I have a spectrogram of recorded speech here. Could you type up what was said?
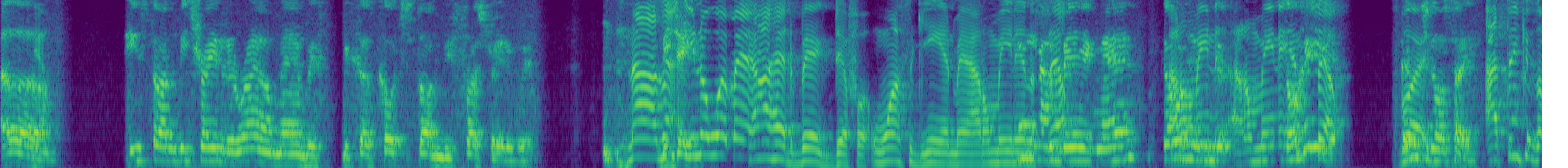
Uh, Yeah. he's starting to be traded around, man, be- because coach is starting to be frustrated with. him. Nah, BJ. you know what, man? I had to beg differ once again, man. I don't mean to He ain't got intercept. big, man. Go I don't mean to, I don't mean to intercept. What you gonna say? I think it's a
